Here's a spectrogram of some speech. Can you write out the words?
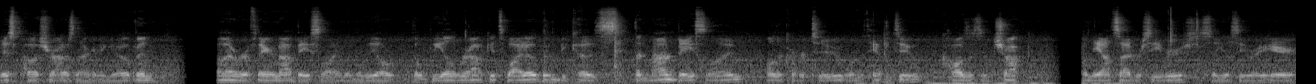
this post route is not going to get open. However, if they are not baseline, then the wheel the wheel route gets wide open because the non-baseline on the cover two on the Tampa two causes a chuck on the outside receivers. So you'll see right here.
